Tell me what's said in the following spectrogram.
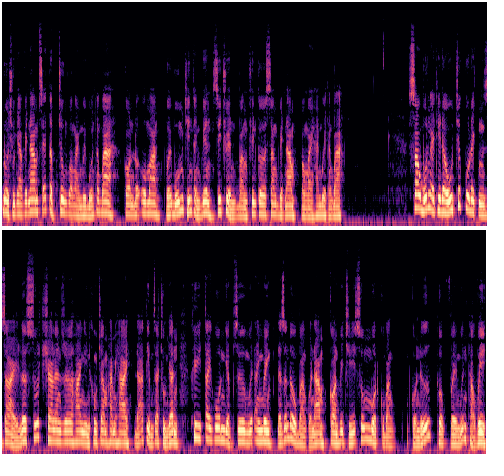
Đội chủ nhà Việt Nam sẽ tập trung vào ngày 14 tháng 3, còn đội Oman với 49 thành viên di chuyển bằng chuyên cơ sang Việt Nam vào ngày 20 tháng 3. Sau 4 ngày thi đấu, chức vô địch giải Le Sud Challenger 2022 đã tìm ra chủ nhân khi tay gôn nghiệp dư Nguyễn Anh Minh đã dẫn đầu bảng của nam, còn vị trí số 1 của bảng của nữ thuộc về Nguyễn Thảo Vi.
